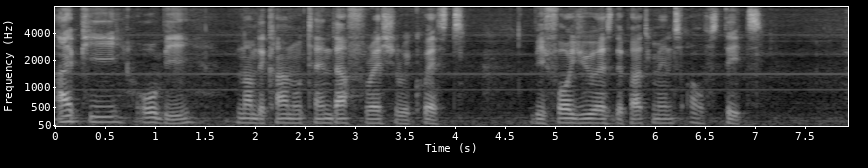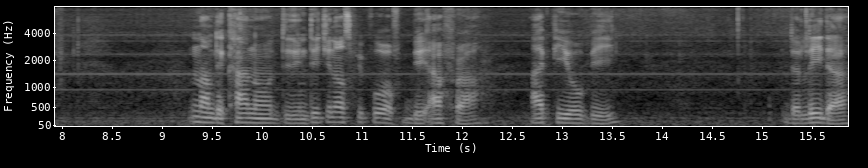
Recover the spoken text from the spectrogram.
IPOB Nnamdi Kanu tender fresh request before U.S. Department of State. Nnamdi Kanu, the indigenous people of Biafra, IPOB, the leader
